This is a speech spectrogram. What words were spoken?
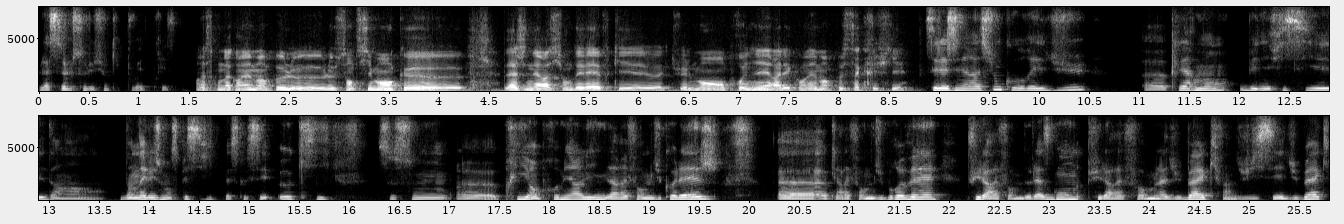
la seule solution qui pouvait être prise. Parce qu'on a quand même un peu le, le sentiment que euh, la génération d'élèves qui est actuellement en première, elle est quand même un peu sacrifiée. C'est la génération qui aurait dû euh, clairement bénéficier d'un allègement spécifique parce que c'est eux qui se sont euh, pris en première ligne la réforme du collège, euh, la réforme du brevet, puis la réforme de la seconde, puis la réforme là, du bac, enfin du lycée et du bac.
